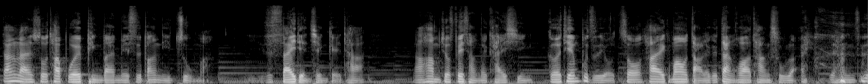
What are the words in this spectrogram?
当然说他不会平白没事帮你煮嘛，你是塞一点钱给他，然后他们就非常的开心。隔天不只有粥，他还帮我打了个蛋花汤出来，这样子。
